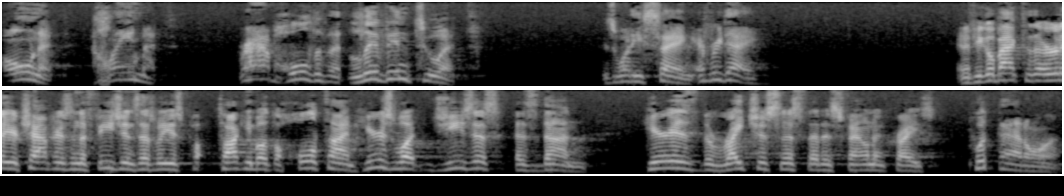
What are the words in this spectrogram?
own it, claim it, grab hold of it, live into it, is what he's saying every day. And if you go back to the earlier chapters in Ephesians, as we was talking about the whole time, here's what Jesus has done. Here is the righteousness that is found in Christ. Put that on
